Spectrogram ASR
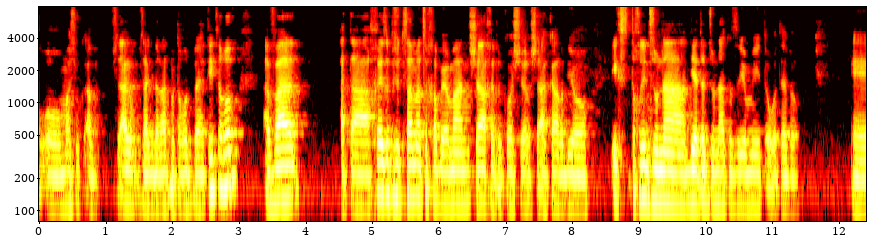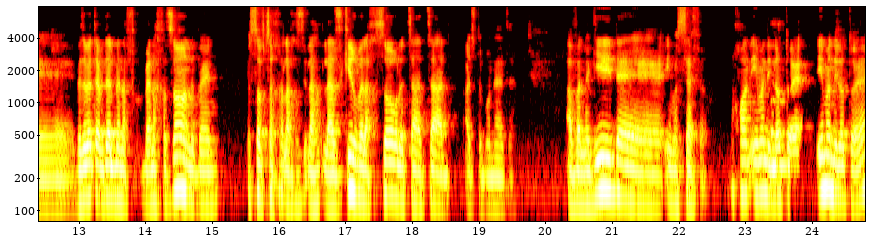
או משהו, שאגב זה הגדרת מטרות בעייתית לרוב, אבל אתה אחרי זה פשוט שם לעצמך ביומן שעה חדר כושר, שעה קרדיו, איקס תוכנית תזונה, דיאטת תזונה כזה יומית או whatever. אה, וזה באמת ההבדל בין, בין החזון לבין בסוף צריך להזכיר ולחזור לצעד צעד עד שאתה בונה את זה. אבל נגיד אה, עם הספר, נכון? אם אני לא טועה, אם אני לא טועה,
